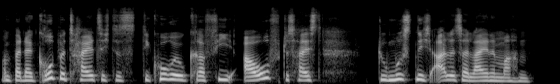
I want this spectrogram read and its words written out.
und bei der Gruppe teilt sich das, die Choreografie auf. Das heißt, du musst nicht alles alleine machen.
